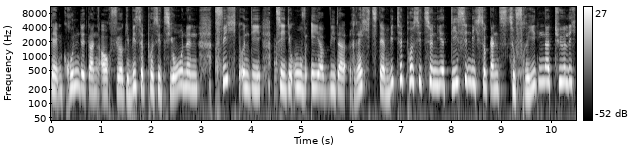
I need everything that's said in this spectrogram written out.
der im Grunde dann auch für gewisse Positionen pficht und die CDU eher wieder rechts der Mitte positioniert. Die sind nicht so ganz zufrieden natürlich,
